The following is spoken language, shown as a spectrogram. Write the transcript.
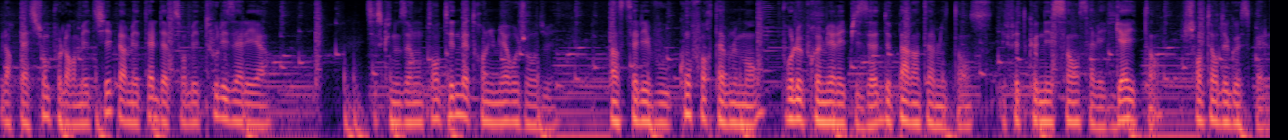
Leur passion pour leur métier permet-elle d'absorber tous les aléas? C'est ce que nous allons tenter de mettre en lumière aujourd'hui. Installez-vous confortablement pour le premier épisode de Par Intermittence et faites connaissance avec Gaëtan, chanteur de gospel.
